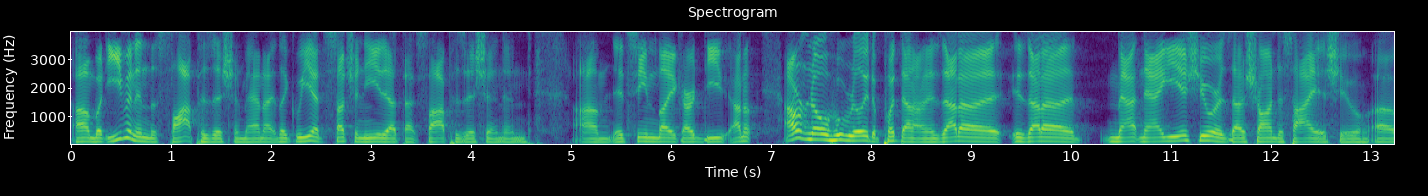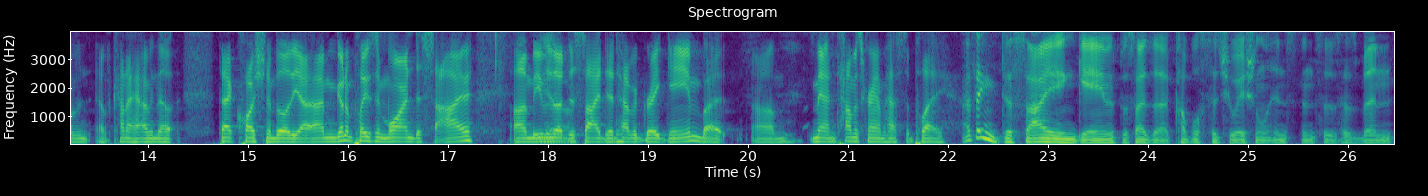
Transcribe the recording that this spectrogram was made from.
Um, but even in the slot position, man, I like we had such a need at that slot position, and um, it seemed like our deep. I don't, I don't know who really to put that on. Is that a is that a Matt Nagy issue or is that a Sean Desai issue of of kind of having that that questionability? I, am going to place it more on Desai, um, even yeah. though Desai did have a great game, but um, man, Thomas Graham has to play. I think deciding games, besides a couple situational instances, has been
